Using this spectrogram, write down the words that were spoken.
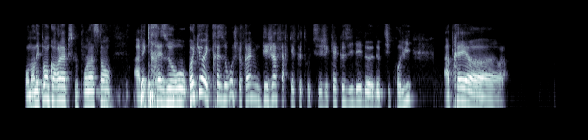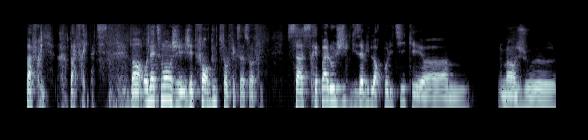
on n'en est pas encore là, puisque pour l'instant, avec 13 euros. Quoique, avec 13 euros, je peux quand même déjà faire quelques trucs. Si j'ai quelques idées de, petits produits. Après, euh, voilà. Pas free. Pas free, Baptiste. Non, honnêtement, j'ai de forts doutes sur le fait que ça soit free. Ça serait pas logique vis-à-vis de leur politique et euh, non, je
